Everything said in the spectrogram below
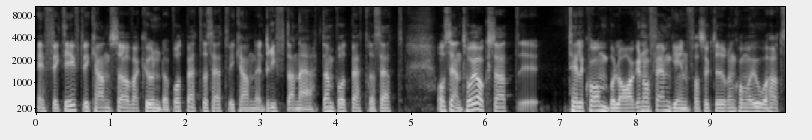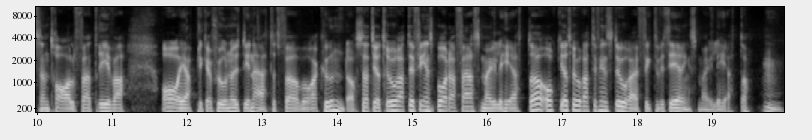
effektivt. Vi kan serva kunder på ett bättre sätt. Vi kan drifta näten på ett bättre sätt. Och Sen tror jag också att eh, telekombolagen och 5G-infrastrukturen kommer vara oerhört central för att driva AI-applikationer ute i nätet för våra kunder. Så att jag tror att det finns både affärsmöjligheter och jag tror att det finns stora effektiviseringsmöjligheter. Mm.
